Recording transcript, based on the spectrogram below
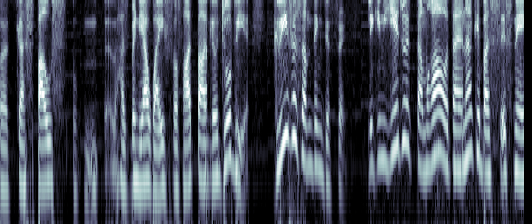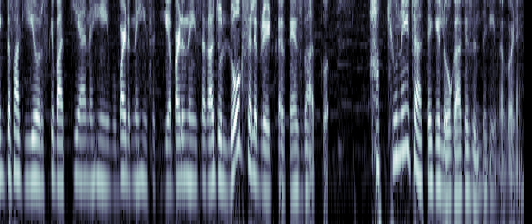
का स्पाउस हस्बैंड या वाइफ वफात पा गए हो जो भी है ग्रीफ इज़ समथिंग डिफरेंट लेकिन ये जो एक तमगा होता है ना कि बस इसने एक दफ़ा की और उसके बाद किया नहीं वो बढ़ नहीं सकी या बढ़ नहीं सका जो लोग सेलिब्रेट करते हैं इस बात को आप क्यों नहीं चाहते कि लोग आगे ज़िंदगी में बढ़े?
